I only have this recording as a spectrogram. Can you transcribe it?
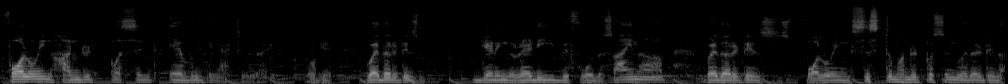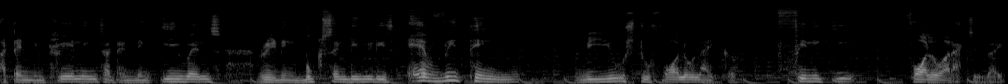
following 100% everything actually, right? Okay, whether it is getting ready before the sign up, whether it is following system 100%, whether it is attending trainings, attending events, reading books and DVDs, everything we used to follow like finicky follower actually, right?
